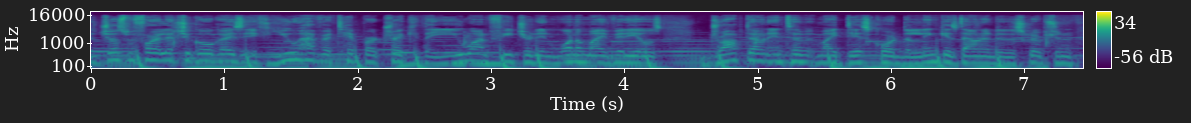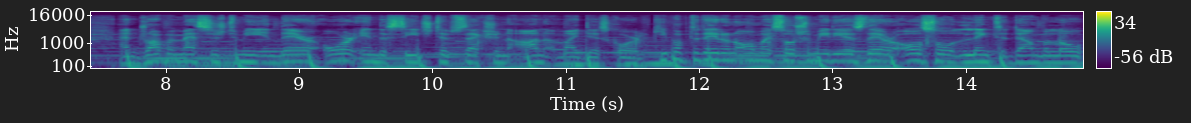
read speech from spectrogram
So just before I let you go guys, if you have a tip or trick that you want featured in one of my videos, drop down into my Discord, the link is down in the description, and drop a message to me in there or in the Siege Tips section on my Discord. Keep up to date on all my social medias, they are also linked down below,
